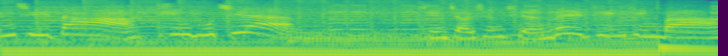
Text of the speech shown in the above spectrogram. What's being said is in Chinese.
年纪大听不见。先叫声前辈听听吧。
